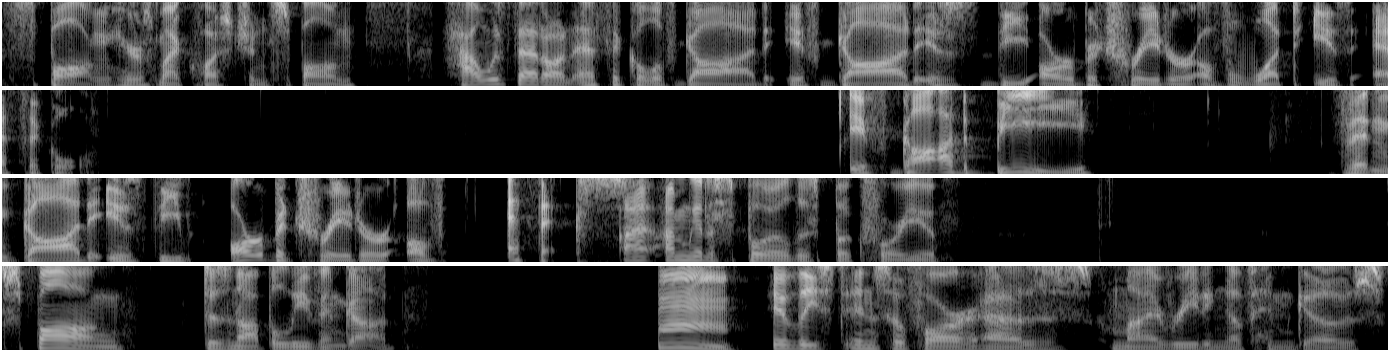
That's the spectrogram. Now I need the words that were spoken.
Spong, here's my question, Spong. How is that unethical of God if God is the arbitrator of what is ethical? If God be, then God is the arbitrator of ethics. I, I'm going to spoil this book for you. Spong does not believe in God. Hmm. At least insofar as my reading of him goes.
